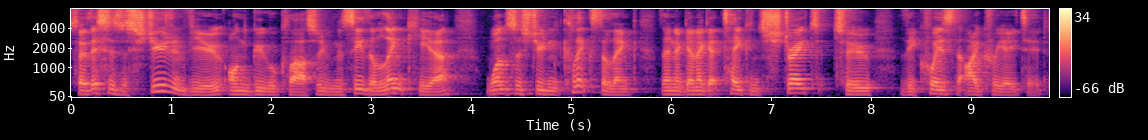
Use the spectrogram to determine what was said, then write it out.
So this is a student view on Google Classroom. You can see the link here once a student clicks the link, then they're going to get taken straight to the quiz that I created.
